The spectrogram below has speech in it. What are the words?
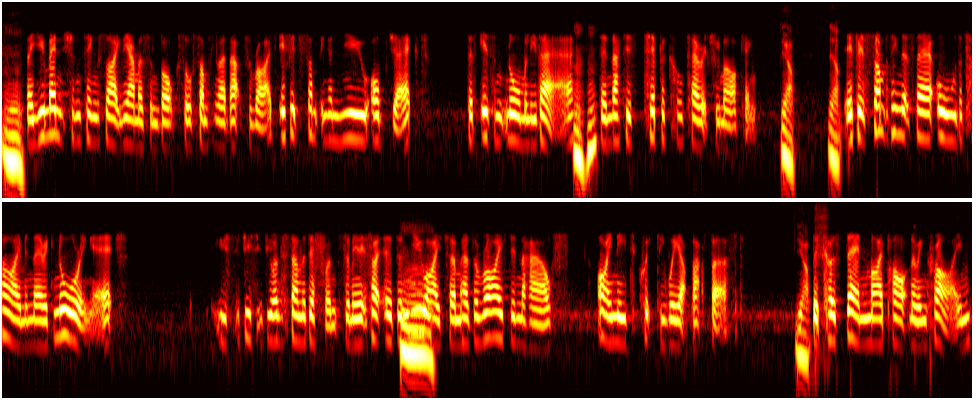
Mm. Now, you mentioned things like the Amazon box or something like that's arrived. If it's something a new object that isn't normally there, Mm-hmm. then that is typical territory marking. Yeah. Yeah. If it's something that's there all the time and they're ignoring it, you, do, you, do you understand the difference? I mean, it's like uh, the Mm. new item has arrived in the house. I need to quickly wee up that first Yeah. because then my partner in crime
